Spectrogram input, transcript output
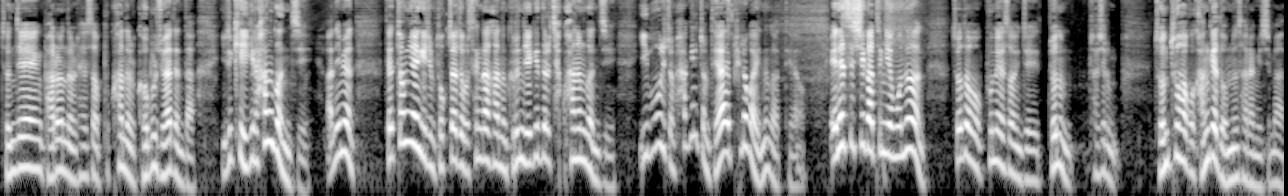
전쟁 발언을 해서 북한을 겁을 줘야 된다 이렇게 얘기를 한 건지 아니면 대통령이 좀 독자적으로 생각하는 그런 얘기들을 자꾸 하는 건지 이 부분이 좀 확인이 좀 돼야 할 필요가 있는 것 같아요. NSC 같은 경우는 저도 군에서 이제 저는 사실은 전투하고 관계도 없는 사람이지만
